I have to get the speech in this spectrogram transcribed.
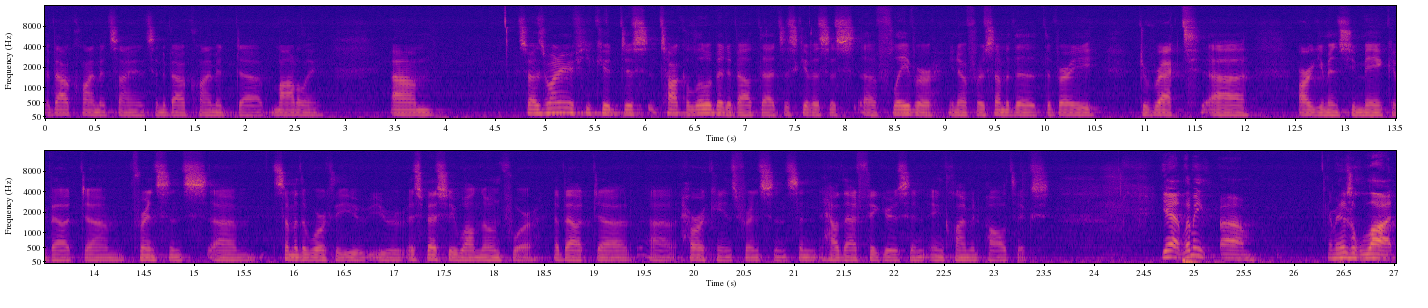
about climate science and about climate uh, modeling. Um, so I was wondering if you could just talk a little bit about that, just give us a, a flavor, you know, for some of the, the very direct uh, arguments you make about, um, for instance, um, some of the work that you, you're especially well known for about uh, uh, hurricanes, for instance, and how that figures in, in climate politics. Yeah, let me, um, I mean, there's a lot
